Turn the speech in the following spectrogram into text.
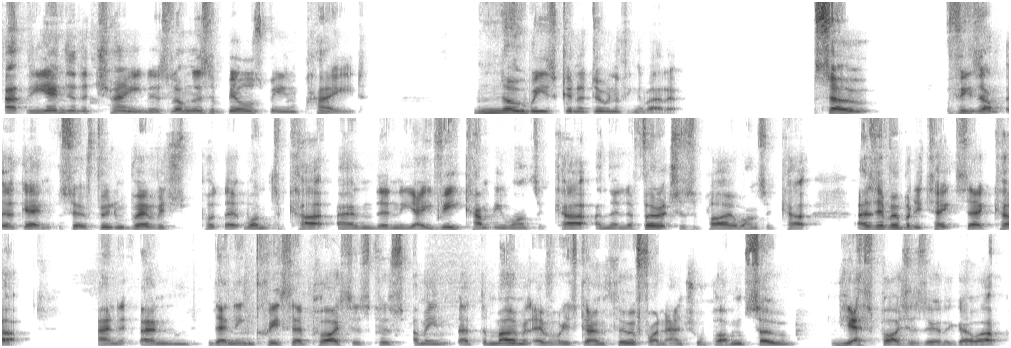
at the end of the chain, as long as the bill's being paid, nobody's going to do anything about it. So, for example, again, so food and beverage put that want to cut, and then the AV company wants to cut, and then the furniture supplier wants to cut. As everybody takes their cut, and and then increase their prices, because I mean, at the moment, everybody's going through financial problems. So yes, prices are going to go up.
